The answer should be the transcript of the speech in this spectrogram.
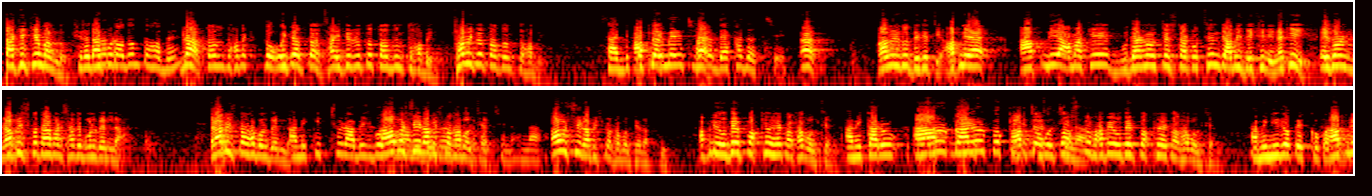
তাকে কে মারলো? সেটা তারপর- তদন্ত হবে। না তদন্ত হবে। তো ওইটা তো সাইদেরও তো তদন্ত হবে। সবই তো তদন্ত হবে। সাইদের কে মেরেছে হ্যাঁ। সেটা দেখা যাচ্ছে। হ্যাঁ, আমি তো দেখেছি। আপনি আপনি আমাকে বোঝানোর চেষ্টা করছেন যে আমি দেখিনি নাকি? এই ধরনের রাবিশ কথা আমার সাথে বলবেন না। রাবিশ কথা বলবেন না। আমি কিচ্ছু রাবিশ বলছি না, অবশ্যই রাবিশ কথা বলছেন। না, অবশ্যই রাবিশ কথা বলছেন আপনি। আপনি ওদের পক্ষে হয়ে কথা বলছেন। আমি কারোর কারোর পক্ষে কিছু বলছি না। স্পষ্টভাবে ওদের পক্ষে হয়ে কথা বলছেন। আমি নিরপেক্ষ কথা আপনি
